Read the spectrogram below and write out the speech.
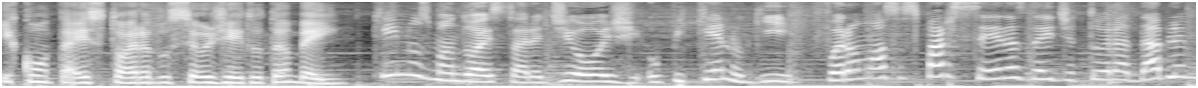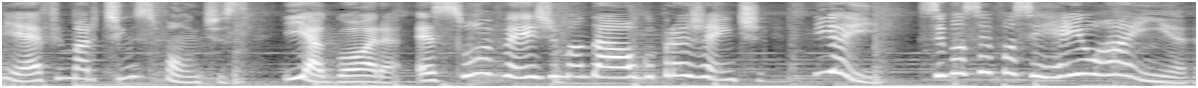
e contar a história do seu jeito também. Quem nos mandou a história de hoje, o Pequeno Gui, foram nossas parceiras da editora WMF Martins Fontes. E agora é sua vez de mandar algo pra gente. E aí, se você fosse rei ou rainha,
